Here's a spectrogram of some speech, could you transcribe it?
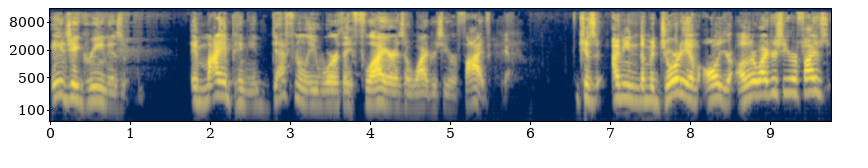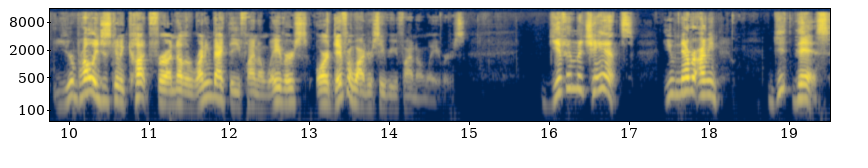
AJ Green is, in my opinion, definitely worth a flyer as a wide receiver five. Yeah. Because I mean, the majority of all your other wide receiver fives, you're probably just going to cut for another running back that you find on waivers or a different wide receiver you find on waivers. Give him a chance. You've never, I mean, get this.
